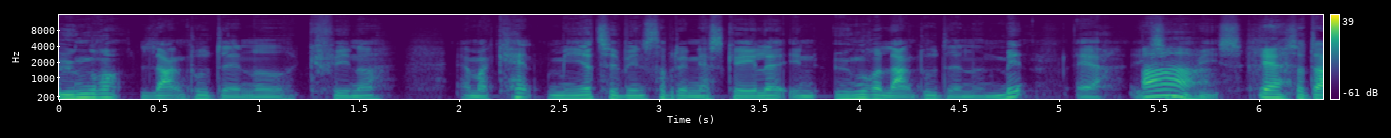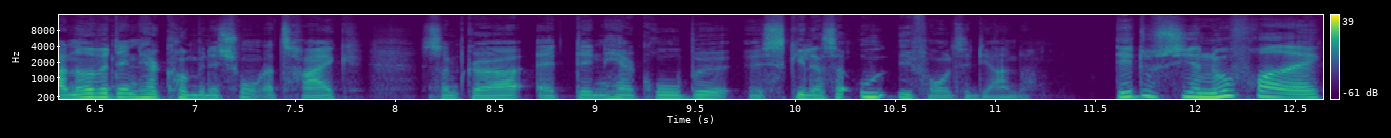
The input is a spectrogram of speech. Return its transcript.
yngre, langt uddannede kvinder er markant mere til venstre på den her skala, end yngre, langt uddannede mænd er, eksempelvis. Ah, ja. Så der er noget ved den her kombination af træk, som gør, at den her gruppe øh, skiller sig ud i forhold til de andre. Det, du siger nu, Frederik,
